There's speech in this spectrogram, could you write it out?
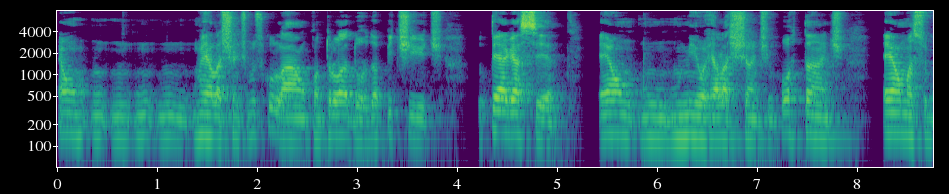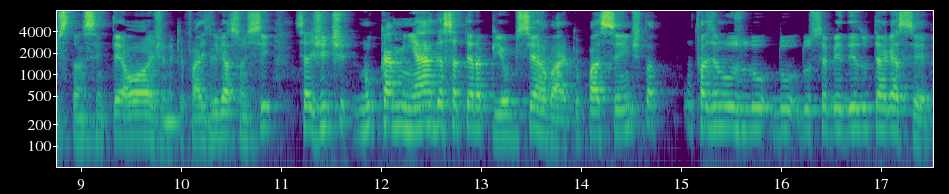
é um, um, um, um relaxante muscular, um controlador do apetite. O THC é um, um, um relaxante importante é uma substância enteógena que faz ligações. Se, se a gente, no caminhar dessa terapia, observar que o paciente está fazendo uso do, do, do, CBD do THC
